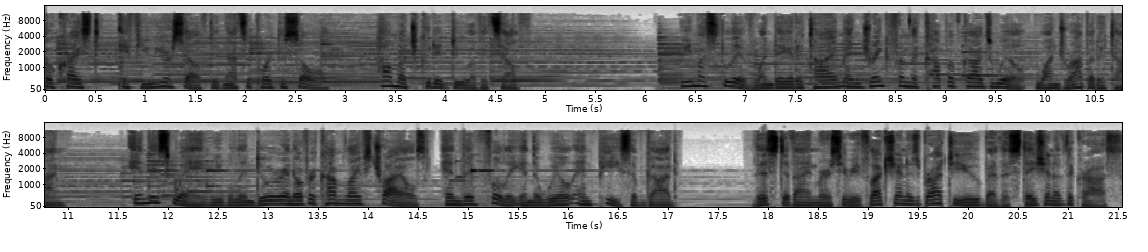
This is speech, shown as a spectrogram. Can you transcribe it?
O Christ, if you yourself did not support the soul, how much could it do of itself? We must live one day at a time and drink from the cup of God's will one drop at a time. In this way, we will endure and overcome life's trials and live fully in the will and peace of God. This Divine Mercy Reflection is brought to you by the Station of the Cross.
